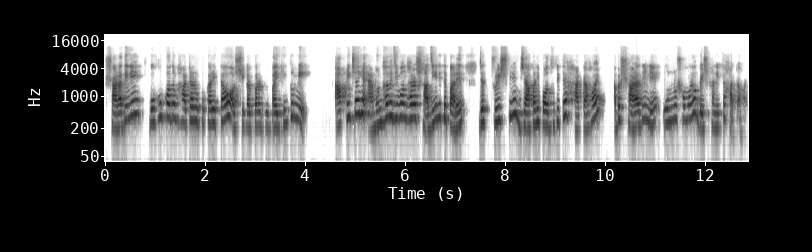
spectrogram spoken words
সারাদিনে বহু কদম হাঁটার উপকারিতাও অস্বীকার করার উপায় কিন্তু নেই। আপনি চাইলে এমন ভাবে জীবনধারা সাজিয়ে নিতে পারেন যে ত্রিশ মিনিট জাপানি পদ্ধতিতে হাঁটা হয় আবার সারাদিনে অন্য সময়ও বেশ খানিকটা হাঁটা হয়।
